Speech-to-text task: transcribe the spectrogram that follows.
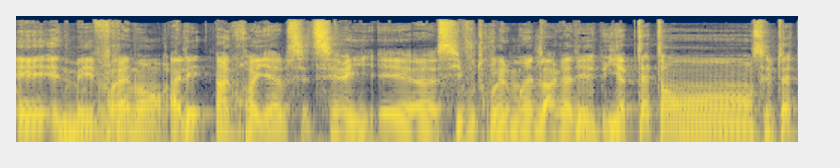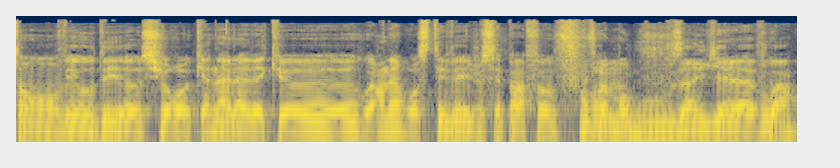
Et mais vraiment, elle est incroyable cette série. Et euh, si vous trouvez le moyen de la regarder, il y a peut-être en, c'est peut-être en VOD euh, sur Canal avec euh, Warner Bros TV. Je sais pas. Faut, faut, vraiment que vous arriviez à la voir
